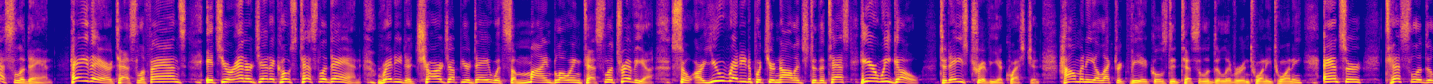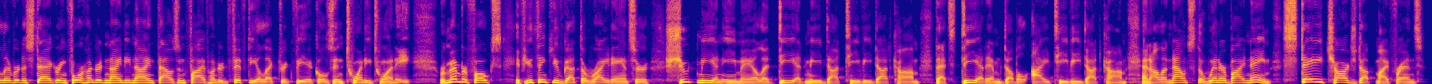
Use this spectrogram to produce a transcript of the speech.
Tesla Dan. Hey there, Tesla fans! It's your energetic host, Tesla Dan, ready to charge up your day with some mind blowing Tesla trivia. So, are you ready to put your knowledge to the test? Here we go. Today's trivia question How many electric vehicles did Tesla deliver in 2020? Answer Tesla delivered a staggering 499,550 electric vehicles in 2020. Remember, folks, if you think you've got the right answer, shoot me an email at d at me.tv.com. That's d at m itv.com, and I'll announce the winner by name. Stay charged up, my friends.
